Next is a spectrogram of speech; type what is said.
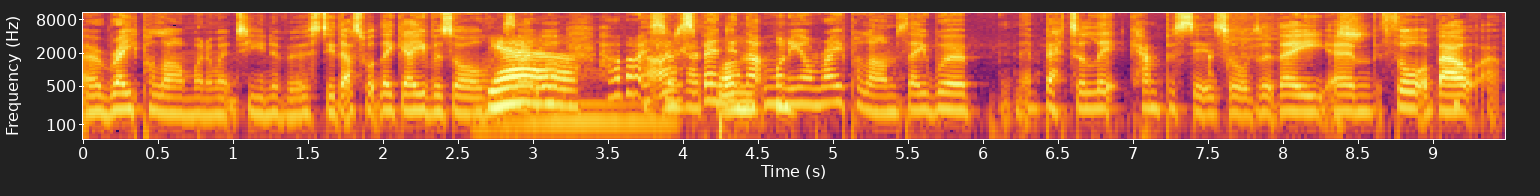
a rape alarm when I went to university. That's what they gave us all. And it's like, well, how about I instead of spending one. that money on rape alarms, they were better lit campuses or that they um, thought about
